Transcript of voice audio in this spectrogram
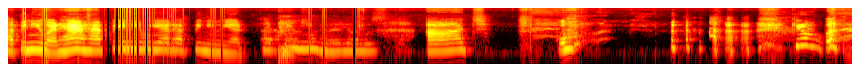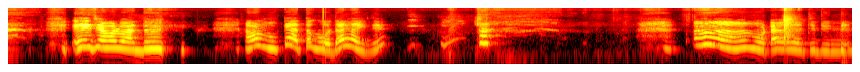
হ্যাপি নিউ ইয়ার হ্যাঁ happy new year happy new year New Year. এই আজ কিরম এই যে আমার বান্ধবী। আমার মুখটা এত গোদা লাগছে। আমি মোটা হয়ে যাচ্ছি দিন দিন।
